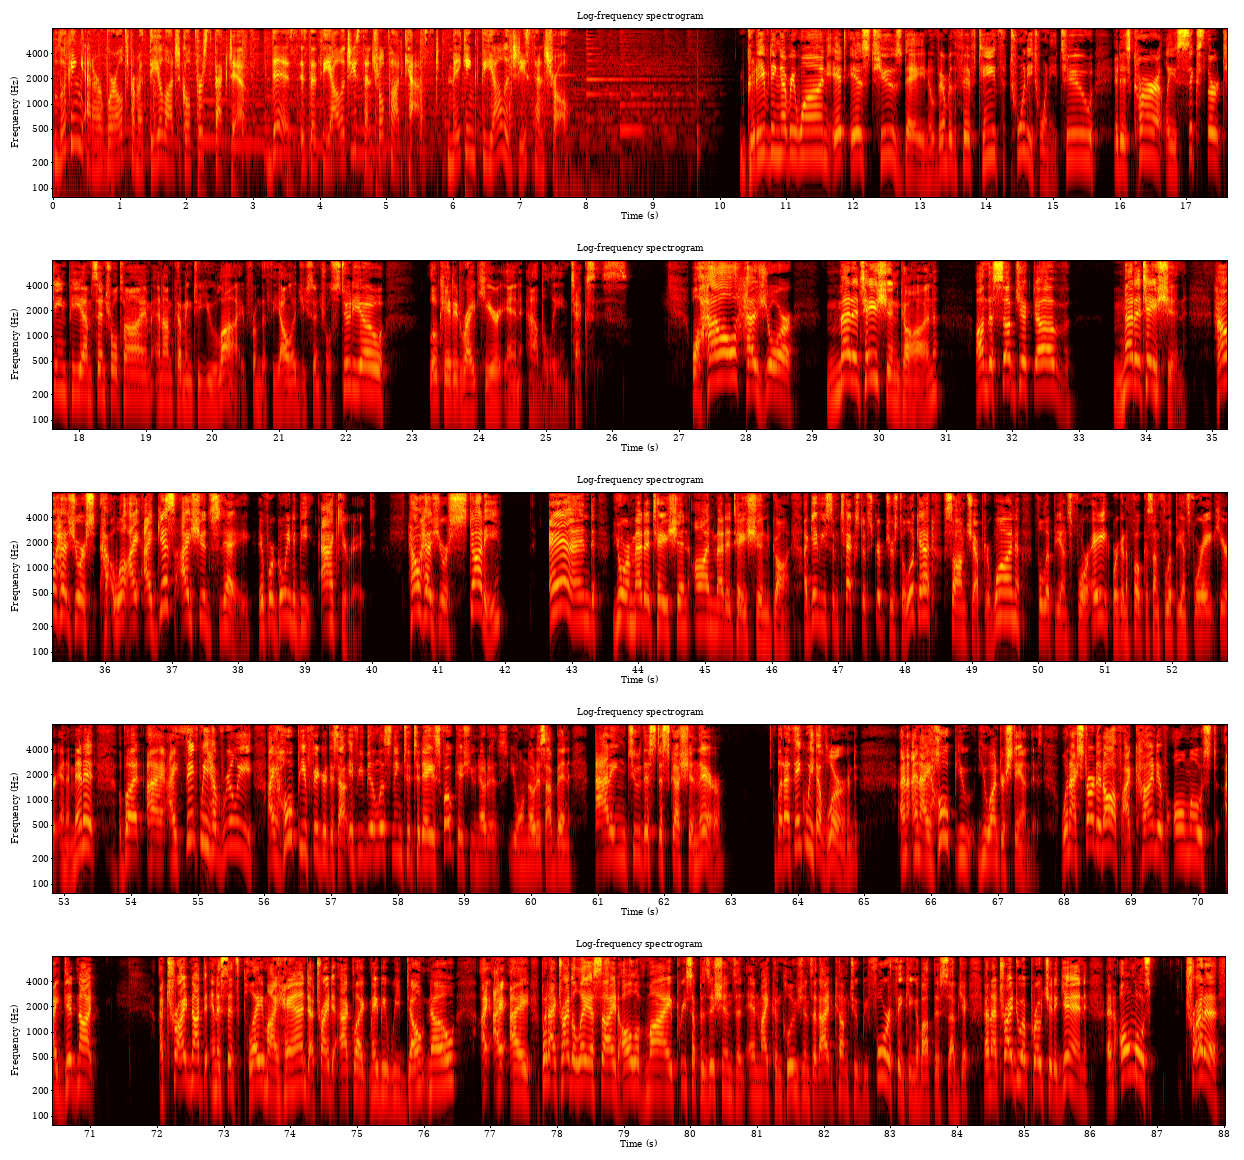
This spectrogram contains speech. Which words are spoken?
looking at our world from a theological perspective. This is the Theology Central Podcast, making theology central. Good evening, everyone. It is Tuesday, November the 15th, 2022. It is currently 6:13 p.m. Central Time, and I'm coming to you live from the Theology Central studio located right here in Abilene, Texas. Well, how has your meditation gone on the subject of meditation? How has your, how, well, I, I guess I should say, if we're going to be accurate, how has your study and your meditation on meditation gone. I gave you some text of scriptures to look at Psalm chapter 1, Philippians 4 8. We're going to focus on Philippians 4 8 here in a minute. But I, I think we have really, I hope you figured this out. If you've been listening to today's focus, you notice, you'll notice I've been adding to this discussion there. But I think we have learned and, and I hope you you understand this. When I started off, I kind of almost I did not I tried not to, in a sense, play my hand. I tried to act like maybe we don't know. I, I, I, but I tried to lay aside all of my presuppositions and, and my conclusions that I'd come to before thinking about this subject. And I tried to approach it again and almost try to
